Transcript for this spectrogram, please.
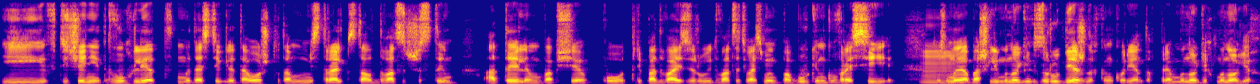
и в течение двух лет мы достигли того, что там Мистраль стал 26-м отелем вообще по TripAdvisor и 28-м по букингу в России. То есть мы обошли многих зарубежных конкурентов, прям многих-многих.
